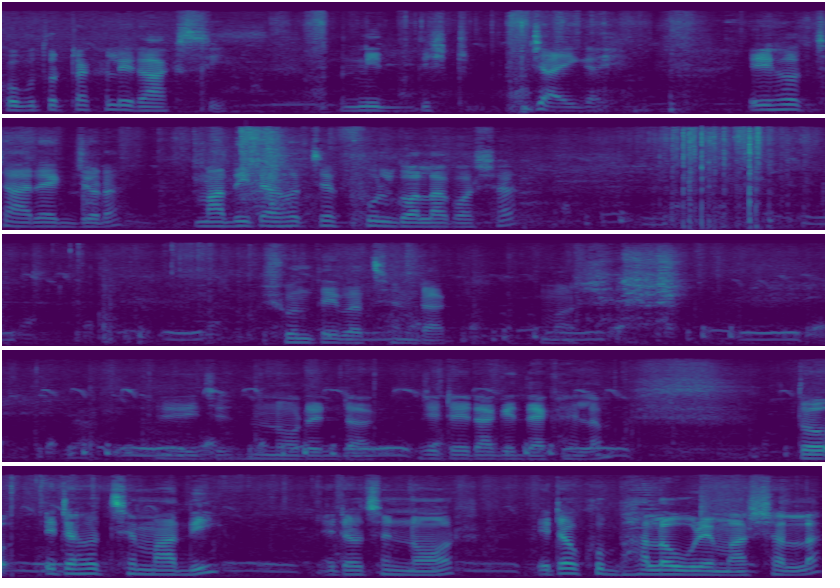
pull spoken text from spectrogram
কবুতরটা খালি রাখছি, নির্দিষ্ট জায়গায়। এই হচ্ছে আর এক জোড়া। মাদিটা হচ্ছে ফুল গলা কষা। শুনতেই পাচ্ছেন ডাক, মাস। এই যে নরের ডাক, যেটা এর আগে দেখাইলাম। তো এটা হচ্ছে মাদি, এটা হচ্ছে নর। এটাও খুব ভালো উড়ে মার্শাল্লাহ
